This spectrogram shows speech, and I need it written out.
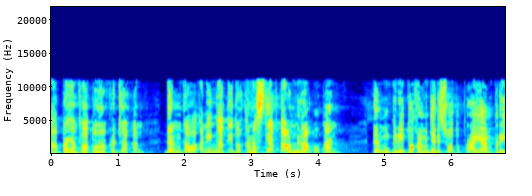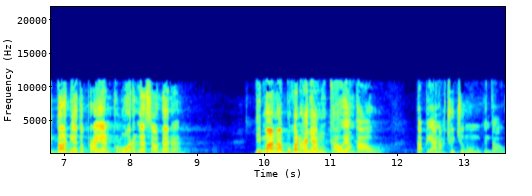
apa yang telah Tuhan kerjakan. Dan engkau akan ingat itu karena setiap tahun dilakukan. Dan mungkin itu akan menjadi suatu perayaan pribadi atau perayaan keluarga saudara. Di mana bukan hanya engkau yang tahu, tapi anak cucumu mungkin tahu.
